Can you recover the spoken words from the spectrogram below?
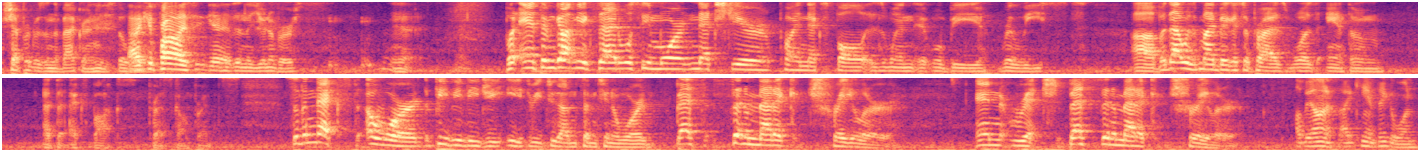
Shepard was in the background. He still. I could probably see. Yeah, He's in the universe. Yeah. But Anthem got me excited. We'll see more next year. Probably next fall is when it will be released. Uh, but that was my biggest surprise was Anthem at the Xbox press conference. So the next award, the PPVG E3 2017 award, Best Cinematic Trailer. And Rich, Best Cinematic Trailer. I'll be honest, I can't think of one.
